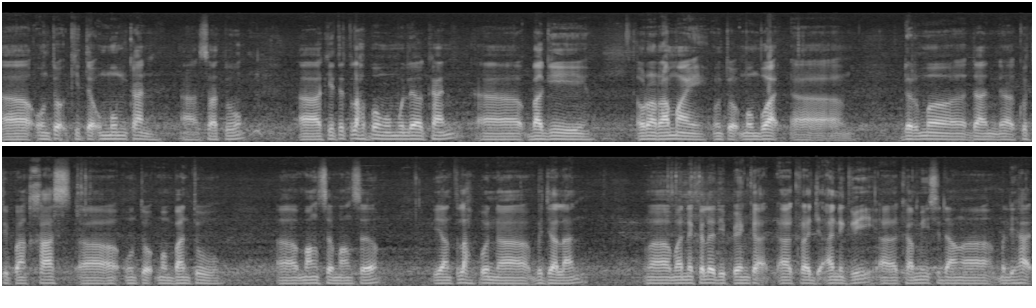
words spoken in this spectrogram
uh, untuk kita umumkan uh, suatu uh, kita telah pun memulakan uh, bagi orang ramai untuk membuat uh, derma dan uh, kutipan khas uh, untuk membantu uh, mangsa-mangsa yang telah pun uh, berjalan uh, manakala di peringkat kerajaan negeri kami sedang melihat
